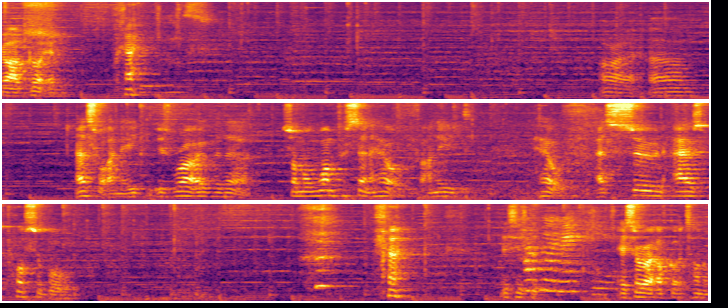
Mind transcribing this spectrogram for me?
Oh, I've got him. Alright, um, that's what I need, is right over there. So I'm on 1% health. I need health as soon as possible. This is Have the, my med. It's alright, I've got a ton you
